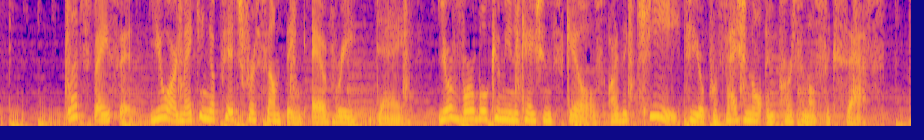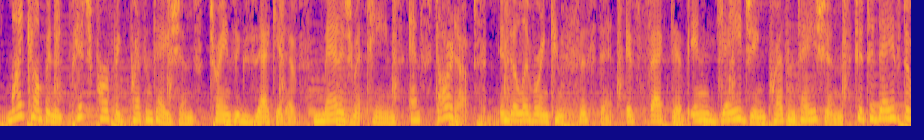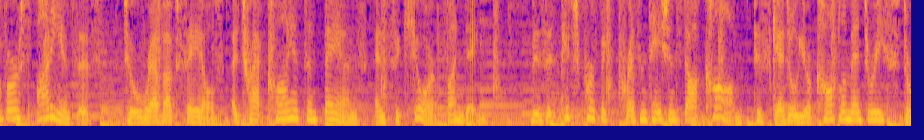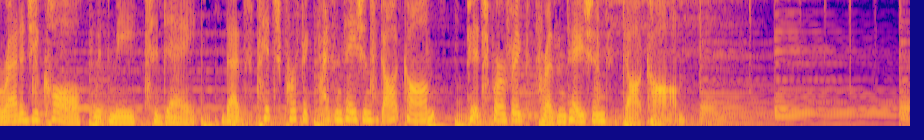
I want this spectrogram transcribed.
Let's face it, you are making a pitch for something every day. Your verbal communication skills are the key to your professional and personal success. My company, Pitch Perfect Presentations, trains executives, management teams, and startups in delivering consistent, effective, engaging presentations to today's diverse audiences to rev up sales, attract clients and fans, and secure funding. Visit pitchperfectpresentations.com to schedule your complimentary strategy call with me today. That's pitchperfectpresentations.com, pitchperfectpresentations.com.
